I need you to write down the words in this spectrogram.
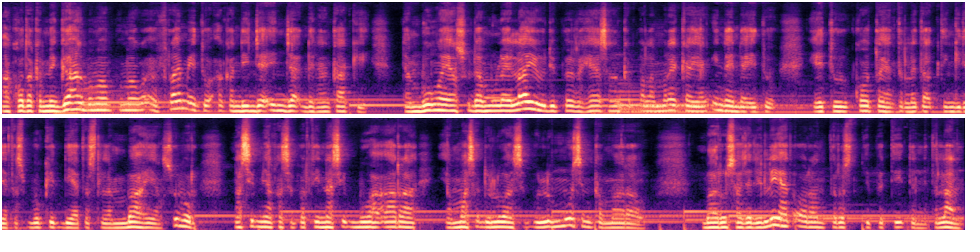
Mahkota kemegahan pemangku Efraim itu akan diinjak-injak dengan kaki, dan bunga yang sudah mulai layu di perhiasan kepala mereka yang indah-indah itu, yaitu kota yang terletak tinggi di atas bukit, di atas lembah yang subur. Nasibnya akan seperti nasib buah ara yang masak duluan sebelum sebelum musim kemarau. Baru saja dilihat orang terus dipetik dan ditelan.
